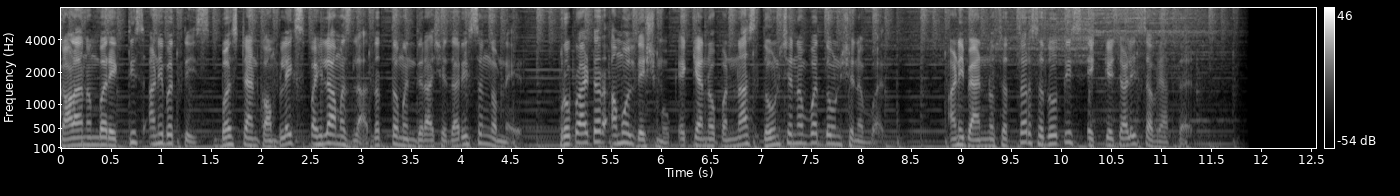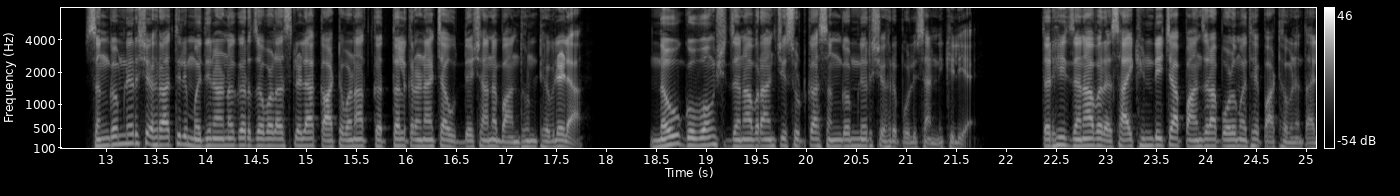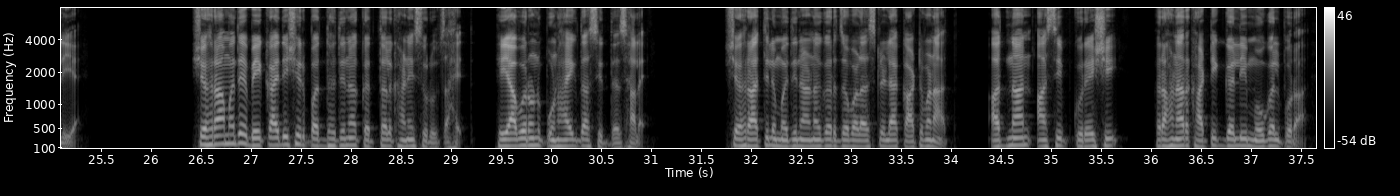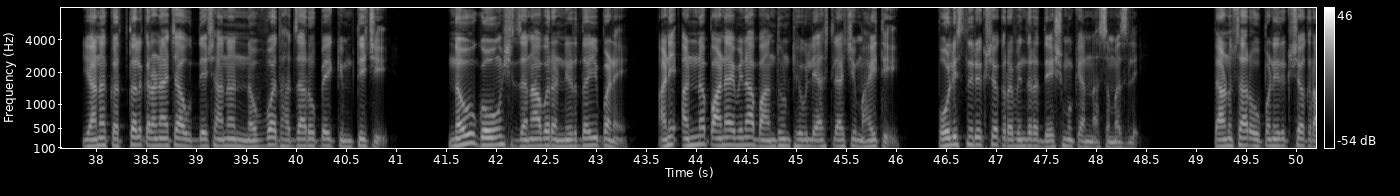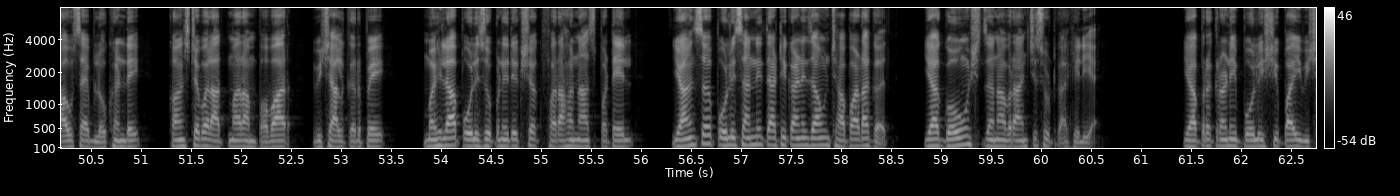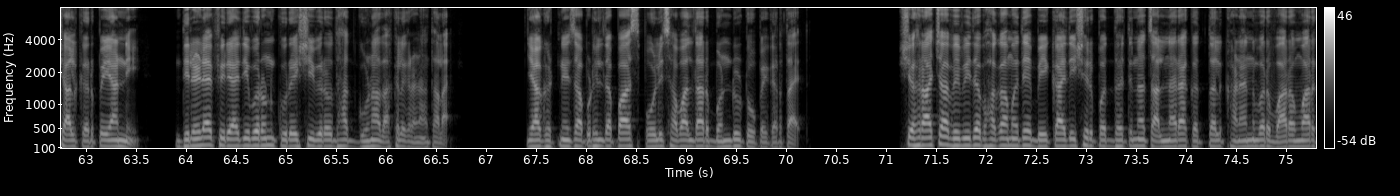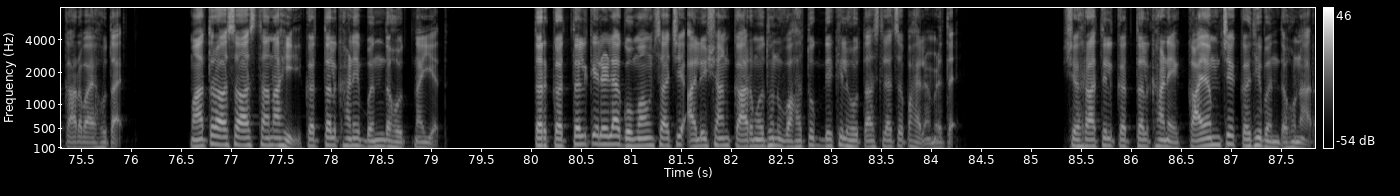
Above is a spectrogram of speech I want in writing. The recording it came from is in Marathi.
काळा नंबर एकतीस आणि बत्तीस बस स्टँड कॉम्प्लेक्स पहिला मजला दत्त मंदिरा शेजारी संगमनेर. प्रोप्रायटर अमोल देशमुख एक्क्याण्णव पन्नास दोनशे नव्वद दोनशे नव्वद. आणि ब्याण्णव सत्तर सदोतीस एक्केचाळीस चौऱ्याहत्तर. संगमनेर शहरातील मदिनानगर जवळ असलेल्या काटवणात कत्तल करण्याच्या उद्देशानं बांधून ठेवलेल्या नऊ गोवंश जनावरांची सुटका संगमनेर शहर पोलिसांनी केली आहे. तर ही जनावरं सायखिंडीच्या पांजरापोळमध्ये पाठवण्यात आली आहे. शहरामध्ये बेकायदेशीर पद्धतीनं कत्तलखाने सुरूच आहेत. हे यावरून पुन्हा एकदा सिद्ध झालंय. शहरातील मदिनानगर जवळ असलेल्या काटवणात अदनान आसिफ कुरेशी राहणार खाटिक गली मोगलपुरा यानं कत्तल करण्याच्या उद्देशानं नव्वद हजार रुपये किमतीची नऊ गोवंश जनावरं निर्दयीपणे आणि अन्न पाण्याविना बांधून ठेवली असल्याची माहिती पोलीस निरीक्षक रवींद्र देशमुख यांना समजली. त्यानुसार उपनिरीक्षक रावसाहेब लोखंडे कॉन्स्टेबल आत्माराम पवार विशाल करपे महिला पोलीस उपनिरीक्षक फराहनाज पटेल यांसह पोलिसांनी त्या ठिकाणी जाऊन छापा टाकत या गोवंश जनावरांची सुटका केली आहे. या प्रकरणी पोलीस शिपाई विशाल करपे यांनी दिलेल्या फिर्यादीवरून कुरेशी विरोधात गुन्हा दाखल करण्यात आलाय या घटनेचा पुढील तपास पोलीस हवालदार बंडू टोपे करतायत. शहराच्या विविध भागामध्ये बेकायदेशीर पद्धतीनं चालणाऱ्या कत्तलखान्यांवर वारंवार कारवाया होत आहेत मात्र असं असतानाही कत्तलखाने बंद होत नाहीयेत. तर कत्तल केलेल्या गोमांसाची आलिशान कारमधून वाहतूक देखील होत असल्याचं पाहायला मिळतंय. शहरातील कत्तलखाने कायमचे कधी बंद होणार?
